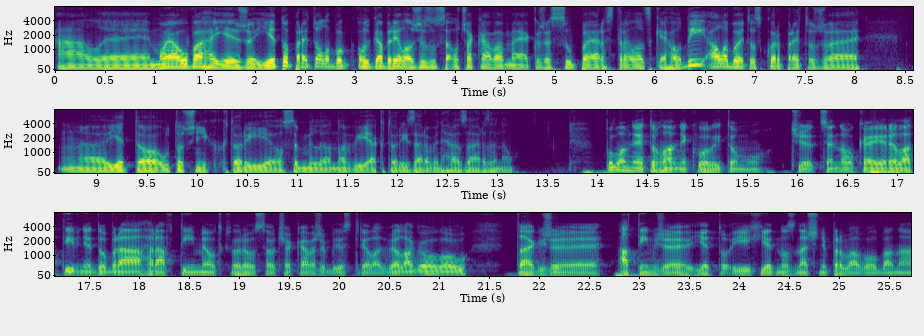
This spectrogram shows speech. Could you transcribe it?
ale moja úvaha je, že je to preto, lebo od Gabriela Jezusa očakávame akože super strelecké hody, alebo je to skôr preto, že je to útočník, ktorý je 8 miliónový a ktorý zároveň hrá za Arsenal. Podľa mňa je to hlavne kvôli tomu, že cenovka je relatívne dobrá, hra v týme, od ktorého sa očakáva, že bude strieľať veľa gólov, takže a tým, že je to ich jednoznačne prvá voľba na,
